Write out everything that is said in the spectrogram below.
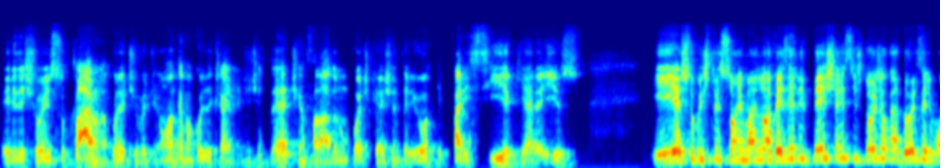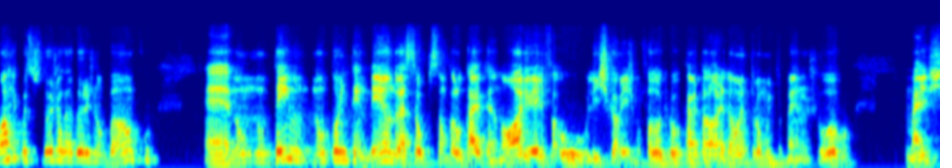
Ele deixou isso claro na coletiva de ontem, uma coisa que a gente até tinha falado num podcast anterior, que parecia que era isso. E as substituições, mais uma vez, ele deixa esses dois jogadores, ele morre com esses dois jogadores no banco. É, não, não não estou entendendo essa opção pelo Caio Tenório. Ele, o Lisca mesmo falou que o Caio Tenório não entrou muito bem no jogo mas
